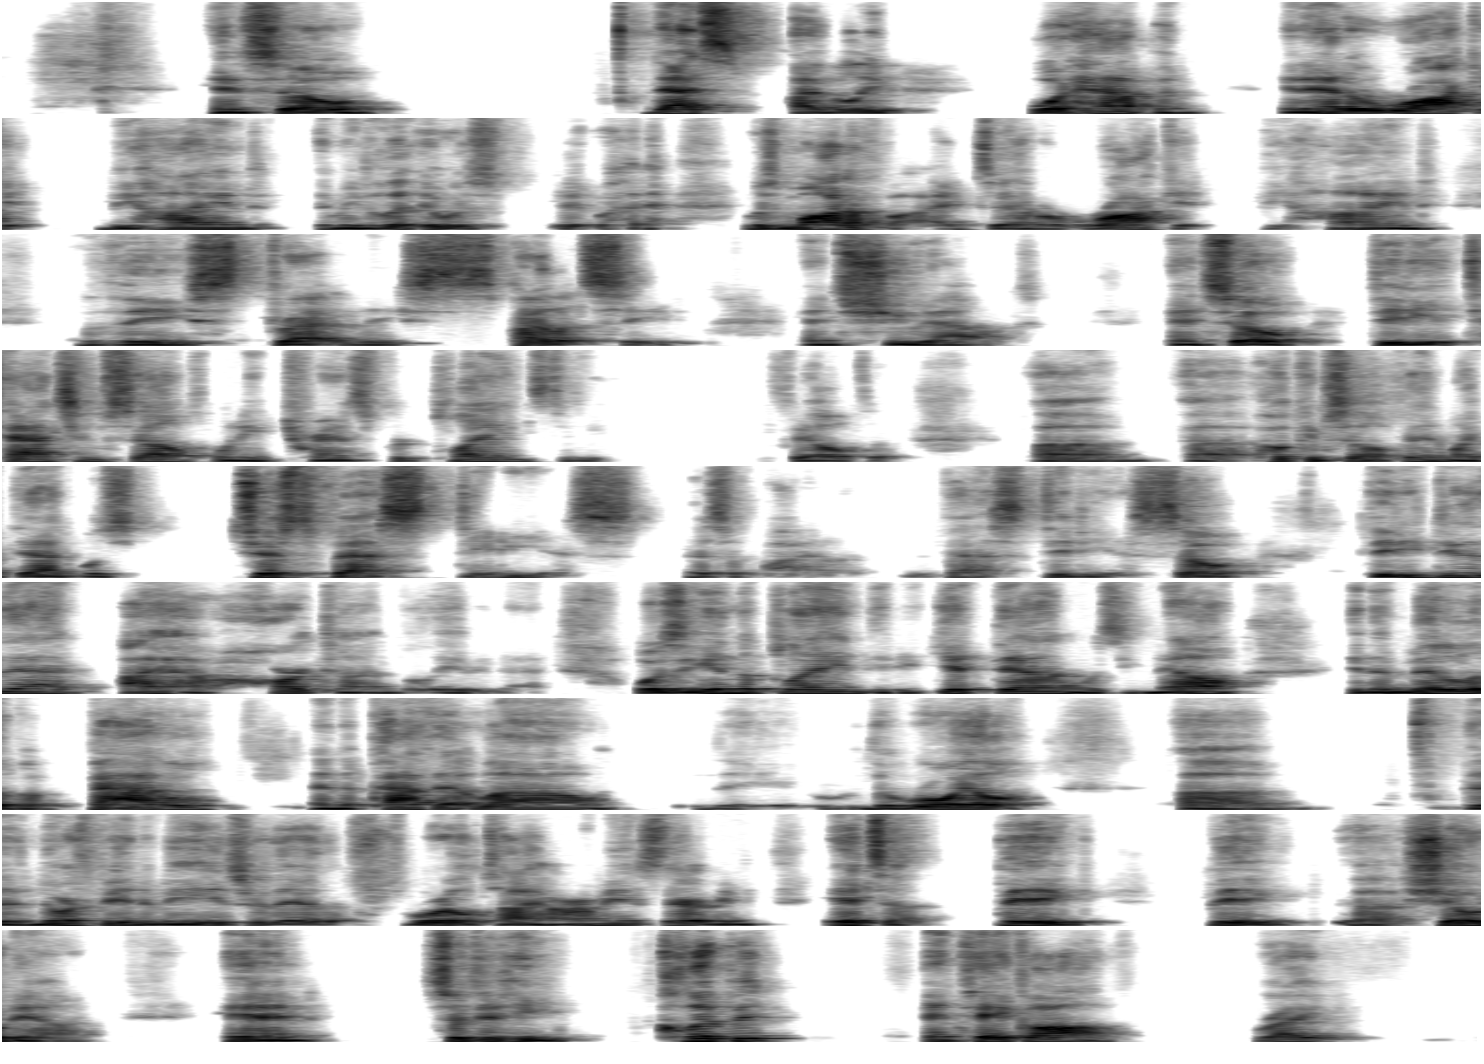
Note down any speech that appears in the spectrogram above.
And so that's, I believe, what happened. And it had a rocket behind, I mean, it was, it, was modified to have a rocket behind the, strat, the pilot seat and shoot out. And so did he attach himself when he transferred planes? Did he fail to um, uh, hook himself in? My dad was just fastidious as a pilot, fastidious. So, did he do that? I have a hard time believing that. Was he in the plane? Did he get down? Was he now in the middle of a battle and the Pathet Lao, the, the Royal, um, the North Vietnamese are there, the Royal Thai Army is there. I mean, it's a big, big uh, showdown. And so, did he clip it and take off? Right?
